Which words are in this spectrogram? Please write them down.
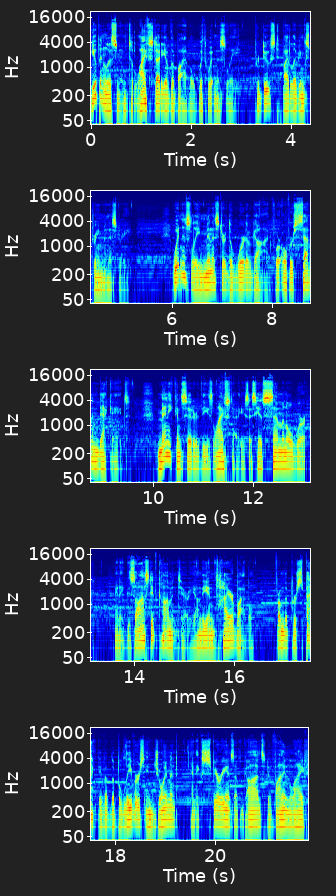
You've been listening to Life Study of the Bible with Witness Lee, produced by Living Stream Ministry. Witness Lee ministered the Word of God for over seven decades. Many consider these life studies as his seminal work, an exhaustive commentary on the entire Bible from the perspective of the believer's enjoyment and experience of God's divine life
